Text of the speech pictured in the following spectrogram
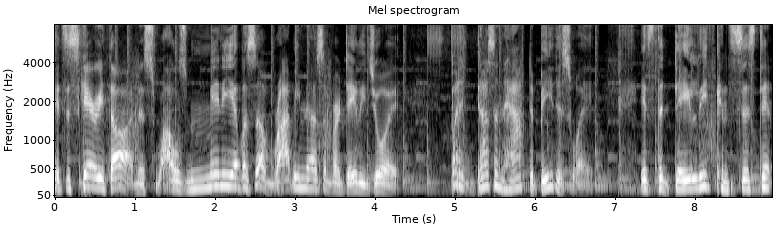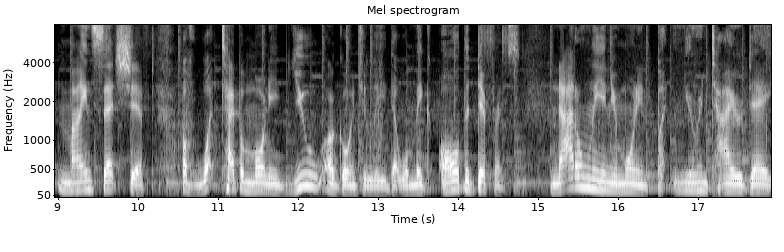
It's a scary thought and it swallows many of us up, robbing us of our daily joy. But it doesn't have to be this way. It's the daily, consistent mindset shift of what type of morning you are going to lead that will make all the difference. not only in your morning, but in your entire day,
